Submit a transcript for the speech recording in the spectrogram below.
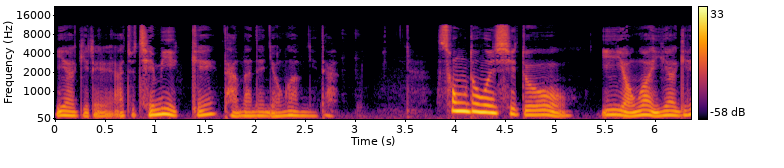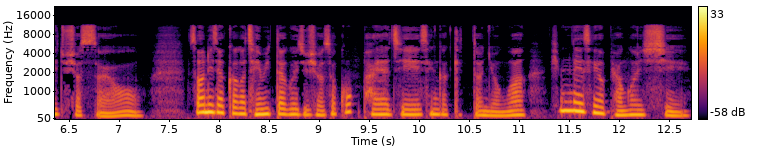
이야기를 아주 재미있게 담아낸 영화입니다. 송동은 씨도 이 영화 이야기 해주셨어요. 써니 작가가 재밌다고 해주셔서 꼭 봐야지 생각했던 영화 힘내세요 병헌 씨.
